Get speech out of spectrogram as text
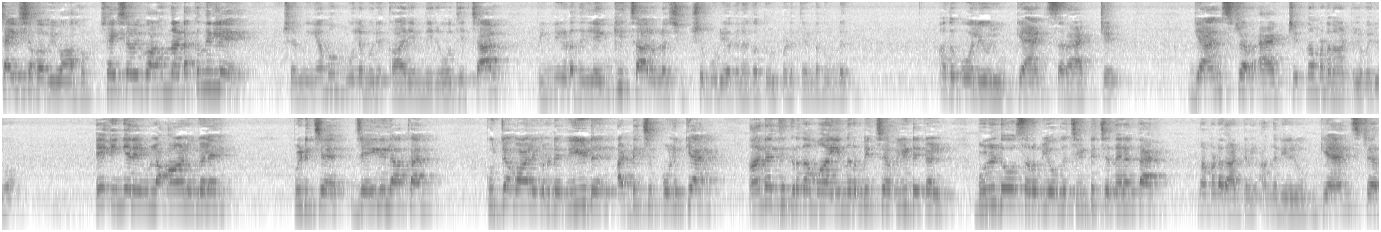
ശൈശവ വിവാഹം. ശൈശവ വിവാഹം നടക്കുന്നില്ലേ? പക്ഷെ നിയമം മൂലം ഒരു കാര്യം നിരോധിച്ചാൽ പിന്നീട് അത് ലംഘിച്ചാലുള്ള ശിക്ഷ കൂടി അതിനകത്ത് ഉൾപ്പെടുത്തേണ്ടതുണ്ട്. അതുപോലെ ഒരു ഗാങ്സ്റ്റർ ആക്ട് ഗാങ്സ്റ്റർ ആക്ട് നമ്മുടെ നാട്ടിൽ വരിക ഏ ഇങ്ങനെയുള്ള ആളുകളെ പിടിച്ച് ജയിലിലാക്കാൻ കുറ്റവാളികളുടെ വീട് അടിച്ച് പൊളിക്കാൻ അനധികൃതമായി നിർമ്മിച്ച വീടുകൾ ബുൾഡോസർ ഉപയോഗിച്ച് ഇടിച്ചു നിരത്താൻ നമ്മുടെ നാട്ടിൽ അങ്ങനെ ഒരു ഗാങ്സ്റ്റർ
